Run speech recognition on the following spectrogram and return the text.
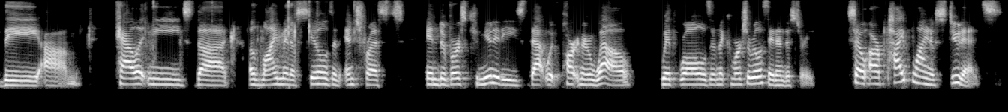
the um, talent needs, the alignment of skills and interests in diverse communities that would partner well with roles in the commercial real estate industry. So our pipeline of students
